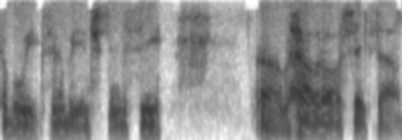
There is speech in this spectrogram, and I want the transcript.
couple weeks. It'll be interesting to see um, how it all shakes out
